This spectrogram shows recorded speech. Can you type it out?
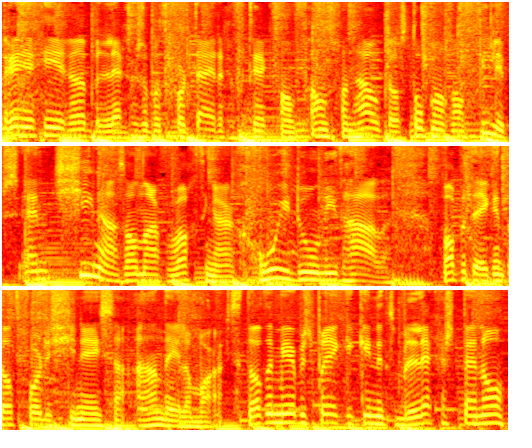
Reageren beleggers op het voortijdige vertrek van Frans van Hout als topman van Philips. En China zal naar verwachting haar groeidoel niet halen. Wat betekent dat voor de Chinese aandelenmarkt? Dat en meer bespreek ik in het beleggerspanel.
